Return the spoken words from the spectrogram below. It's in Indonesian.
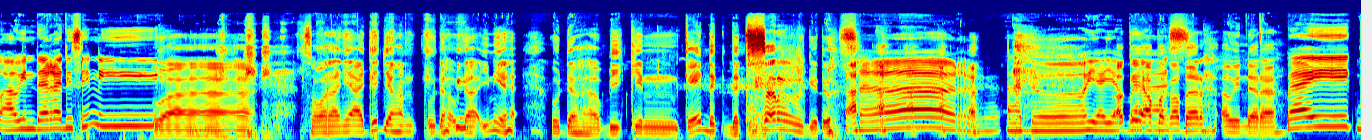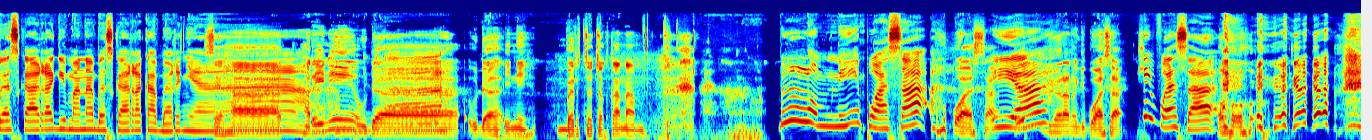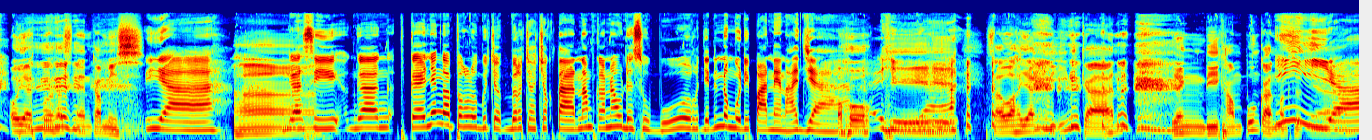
Awindara di sini Wah, suaranya aja jangan udah-udah ini ya, udah bikin kayak deg-deg ser gitu. ser aduh ya ya Oke, apa Bas. kabar Awindara? baik Baskara gimana Baskara kabarnya Sehat. Hari ini udah udah ini bercocok tanam. belum nih puasa Oh puasa. Iya. Beneran lagi puasa. Hi puasa Oh. oh ya puasa Senin Kamis. iya Ah. Enggak sih, enggak kayaknya nggak perlu berco- bercocok tanam karena udah subur. Jadi nunggu dipanen aja. Oke. Iya. Sawah yang di ini kan, yang di kampung kan maksudnya. Iya,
